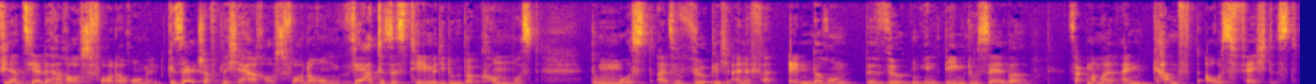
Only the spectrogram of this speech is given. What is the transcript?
finanzielle Herausforderungen, gesellschaftliche Herausforderungen, Wertesysteme, die du überkommen musst. Du musst also wirklich eine Veränderung bewirken, indem du selber, sag mal mal, einen Kampf ausfechtest.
